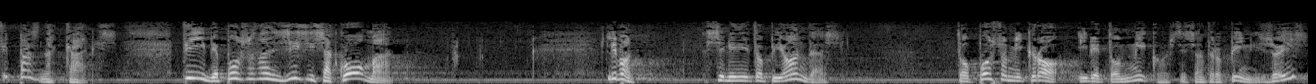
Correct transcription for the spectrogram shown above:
Τι πας να κάνεις; Τι είναι; Πόσο θα ζήσεις ακόμα; Λοιπόν συνειδητοποιώντας το πόσο μικρό είναι το μήκος της ανθρωπίνης ζωής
